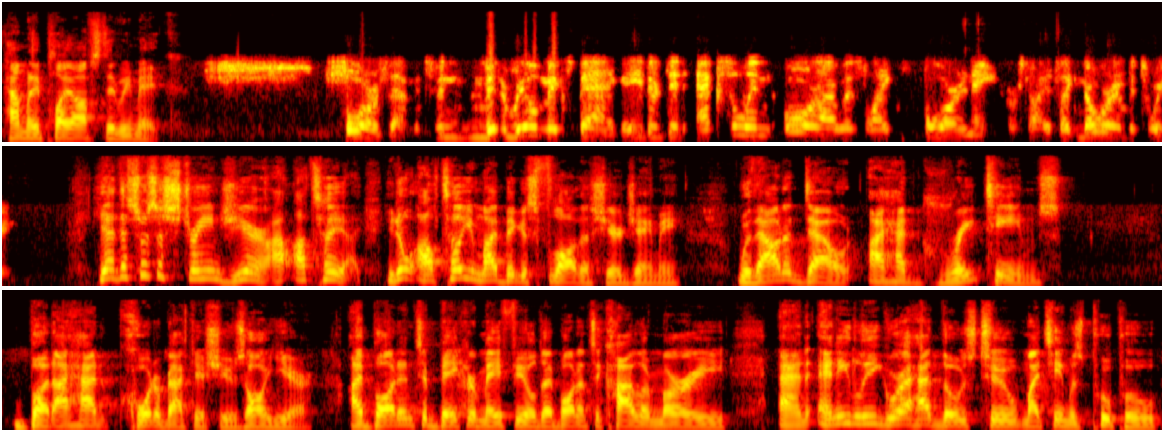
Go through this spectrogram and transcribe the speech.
How many playoffs did we make? Four of them. It's been, a real mixed bag. I either did excellent or I was like four and eight or so. It's like nowhere in between. Yeah, this was a strange year. I'll, I'll tell you. You know, I'll tell you my biggest flaw this year, Jamie. Without a doubt, I had great teams, but I had quarterback issues all year. I bought into Baker Mayfield. I bought into Kyler Murray. And any league where I had those two, my team was poo poo.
